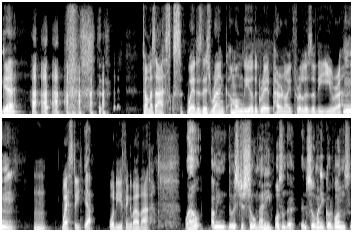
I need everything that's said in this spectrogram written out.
Yeah. Thomas asks, where does this rank among the other great paranoid thrillers of the era? Westy. Hmm. Yeah. What do you think about that? Well, I mean, there was just so many, wasn't there? And so many good ones.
